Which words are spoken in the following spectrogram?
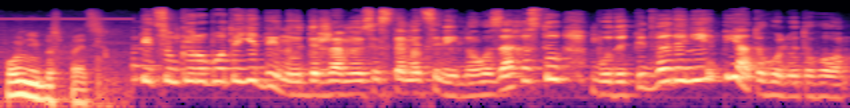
в повній безпеці. Підсумки роботи єдиної державної системи цивільного захисту будуть підведені 5 лютого.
